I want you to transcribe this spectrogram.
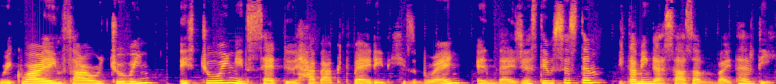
requiring thorough chewing this chewing is said to have activated his brain and digestive system, becoming a source of vitality.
